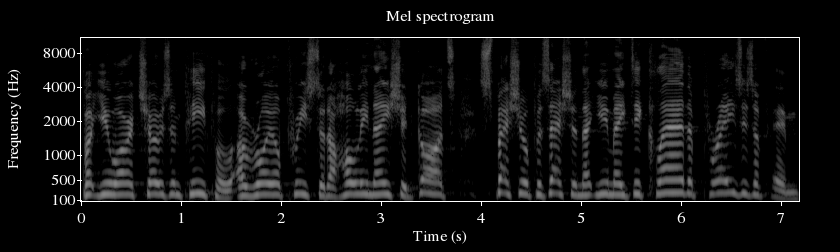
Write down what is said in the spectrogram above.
But you are a chosen people, a royal priesthood, a holy nation, God's special possession, that you may declare the praises of him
